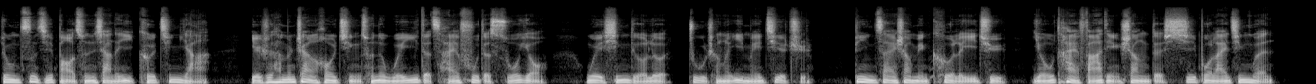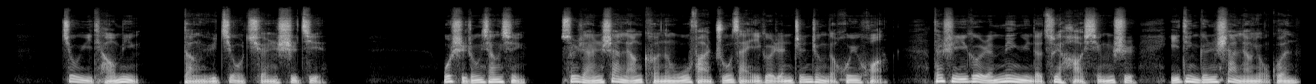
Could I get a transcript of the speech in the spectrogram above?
用自己保存下的一颗金牙，也是他们战后仅存的唯一的财富的所有，为辛德勒铸成了一枚戒指，并在上面刻了一句犹太法典上的希伯来经文：“救一条命。”等于救全世界。我始终相信，虽然善良可能无法主宰一个人真正的辉煌，但是一个人命运的最好形式一定跟善良有关。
